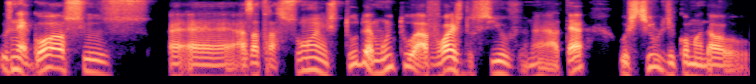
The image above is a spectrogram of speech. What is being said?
os negócios, é, é, as atrações, tudo é muito a voz do Silvio, né? Até o estilo de comandar o,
